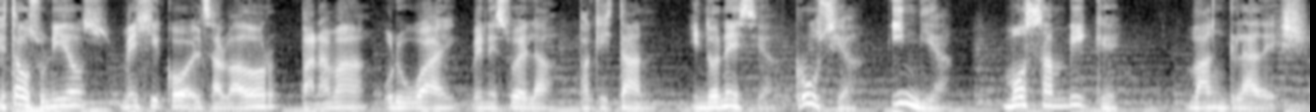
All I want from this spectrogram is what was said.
Estados Unidos, México, El Salvador, Panamá, Uruguay, Venezuela, Pakistán, Indonesia, Rusia, India, Mozambique, Bangladesh.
